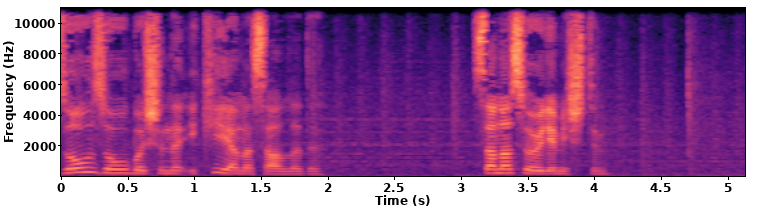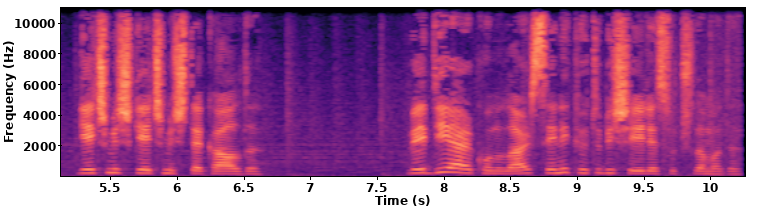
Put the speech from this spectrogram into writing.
Zhou Zhou başını iki yana salladı. Sana söylemiştim. Geçmiş geçmişte kaldı. Ve diğer konular seni kötü bir şeyle suçlamadı.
